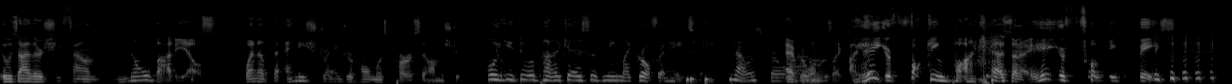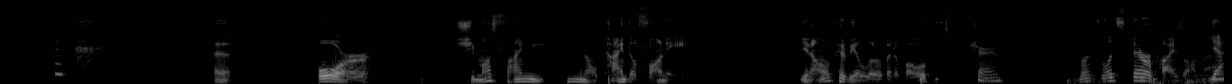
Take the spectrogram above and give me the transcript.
it was either she found nobody else, went up to any stranger homeless person on the street. Will you do a podcast with me? My girlfriend hates me. That was for a while. Everyone was like, I hate your fucking podcast and I hate your fucking face. uh, or she must find me, you know, kind of funny. You know, could be a little bit of both. Sure. Let's let's therapize on that. Yeah.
